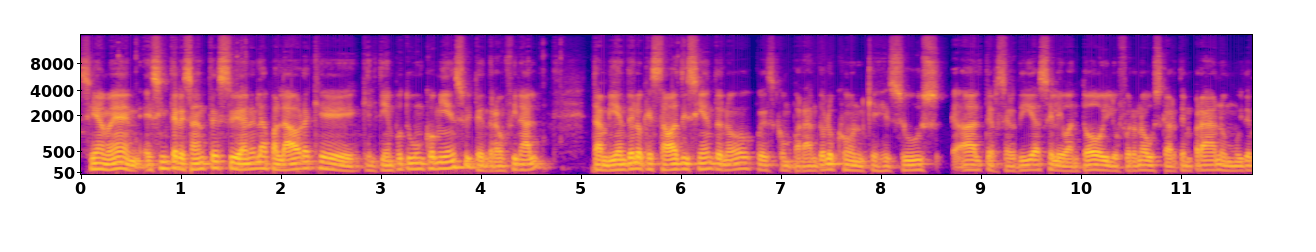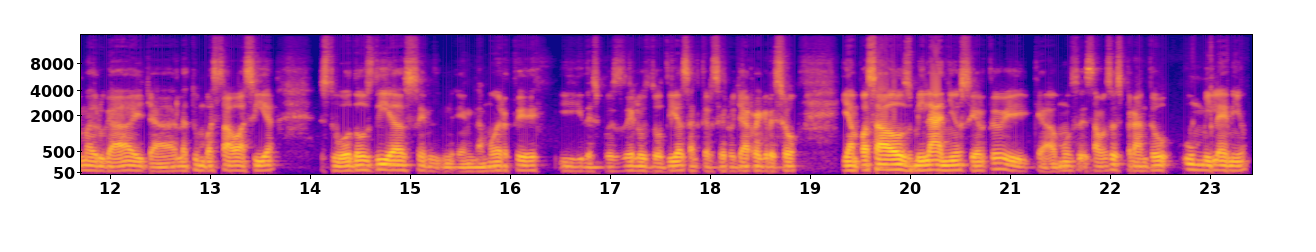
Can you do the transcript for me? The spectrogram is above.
Sí, amén. Es interesante estudiar en la palabra que, el tiempo tuvo un comienzo y tendrá un final. También de lo que estabas diciendo, ¿no? Pues comparándolo con que Jesús al tercer día se levantó y lo fueron a buscar temprano, muy de madrugada y ya la tumba estaba vacía estuvo dos días en, la muerte y después de los dos días al tercero ya regresó. Y han pasado dos mil años, ¿cierto? Y quedamos, estamos esperando un milenio,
